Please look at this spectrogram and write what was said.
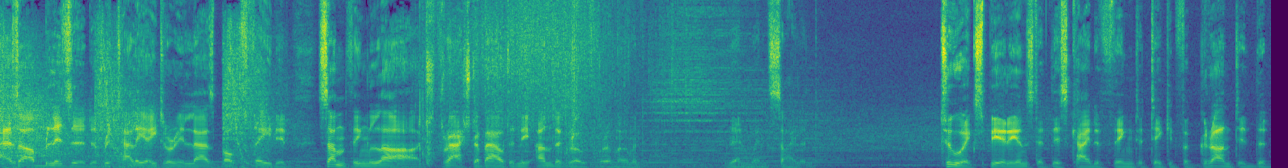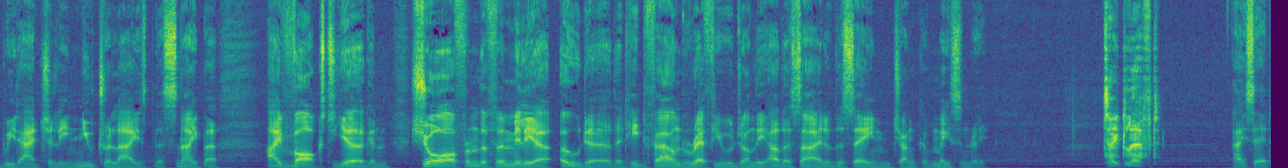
As our blizzard of retaliatory lasbolts faded, something large thrashed about in the undergrowth for a moment, then went silent. Too experienced at this kind of thing to take it for granted that we'd actually neutralized the sniper, I voxed Jurgen, sure from the familiar odor that he'd found refuge on the other side of the same chunk of masonry. Take left, I said.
